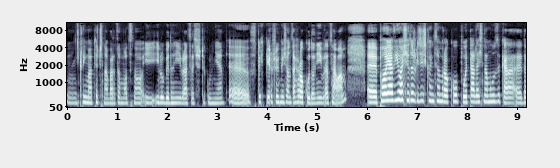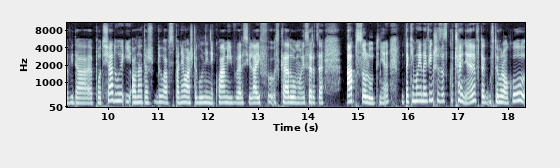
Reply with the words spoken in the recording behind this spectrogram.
mm, klimatyczna bardzo mocno i, i lubię do niej wracać, szczególnie e, w tych pierwszych miesiącach roku do niej wracałam. E, pojawiła się też gdzieś końcem roku płyta Leśna Muzyka e, Dawida Podsiadły i ona też była wspaniała, szczególnie nie kłami w wersji live skradło moje serce absolutnie. Takie moje największe zaskoczenie w, te, w tym roku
